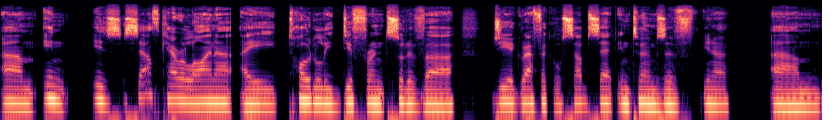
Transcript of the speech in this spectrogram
Um, in is South Carolina a totally different sort of uh, geographical subset in terms of you know um,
